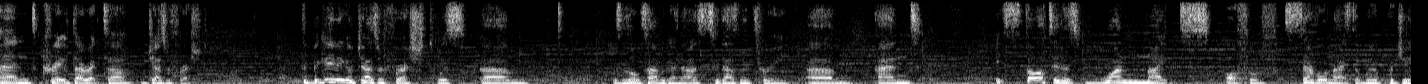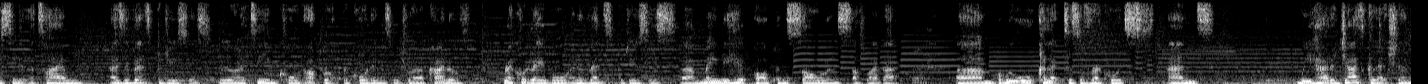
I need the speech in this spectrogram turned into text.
and creative director of Jazz Refreshed. The beginning of Jazz Refreshed was, um, was a long time ago now, it's 2003. Um, and it started as one night off of several nights that we were producing at the time as events producers. We were a team called Upper Rock Recordings, which were a kind of record label and events producers, uh, mainly hip hop and soul and stuff like that. Um, but we were all collectors of records, and we had a jazz collection,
